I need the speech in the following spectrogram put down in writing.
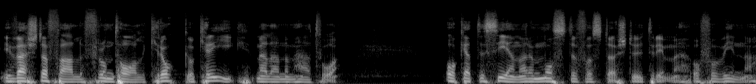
I värsta fall frontalkrock och krig mellan de här två. Och att det senare måste få störst utrymme och få vinna.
